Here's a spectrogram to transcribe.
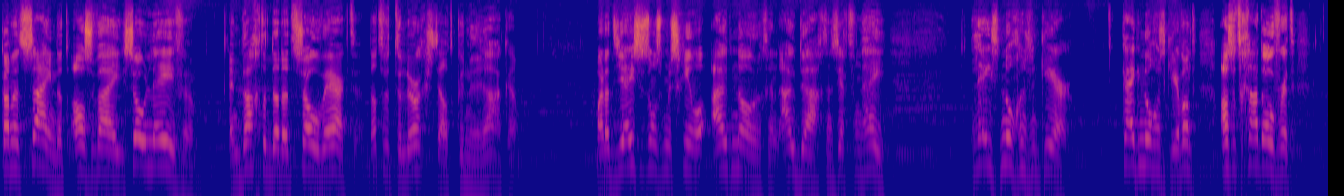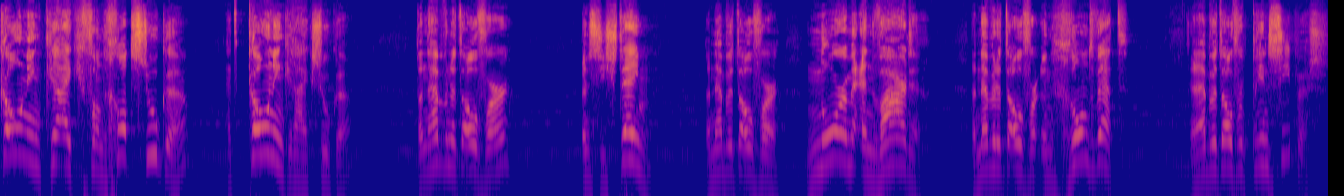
Kan het zijn dat als wij zo leven en dachten dat het zo werkte, dat we teleurgesteld kunnen raken? Maar dat Jezus ons misschien wel uitnodigt en uitdaagt en zegt van, hé, hey, lees nog eens een keer. Kijk nog eens een keer, want als het gaat over het koninkrijk van God zoeken, het koninkrijk zoeken, dan hebben we het over een systeem. Dan hebben we het over normen en waarden. Dan hebben we het over een grondwet. Dan hebben we het over principes.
